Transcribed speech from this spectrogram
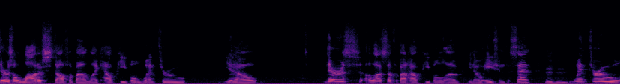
there's a lot of stuff about like how people went through, you know, there's a lot of stuff about how people of you know Asian descent Mm-hmm. went through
